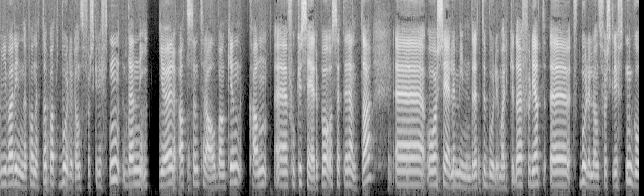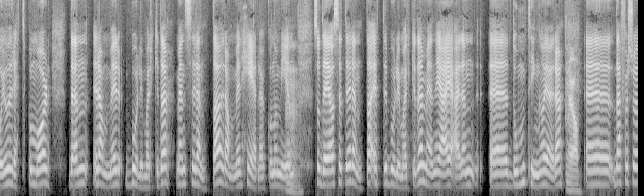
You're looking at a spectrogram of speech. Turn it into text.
vi var inne på nettopp, at boliglånsforskriften den gjør at sentralbanken kan eh, fokusere på å sette renta eh, og skjele mindre til boligmarkedet. Fordi at eh, Boliglånsforskriften går jo rett på mål. Den rammer boligmarkedet, mens renta rammer hele økonomien. Mm. Så det å sette renta etter boligmarkedet mener jeg er en eh, dum ting å gjøre. Ja. Eh, derfor så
